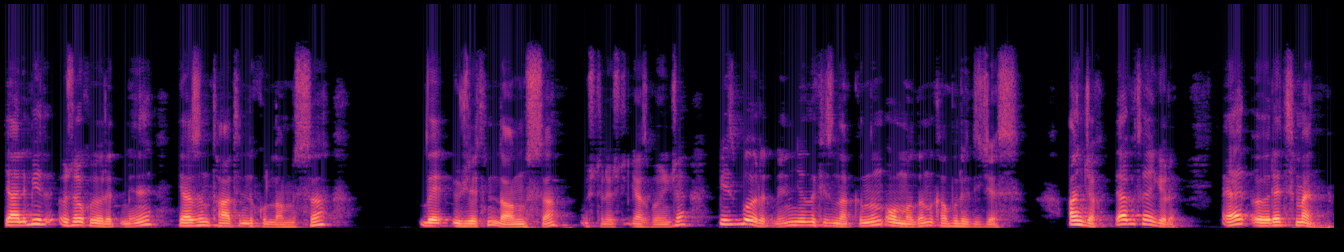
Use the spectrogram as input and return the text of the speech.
Yani bir özel okul öğretmeni yazın tatilini kullanmışsa ve ücretini de almışsa üstüne üstlük yaz boyunca biz bu öğretmenin yıllık izin hakkının olmadığını kabul edeceğiz. Ancak Yargıtay'a göre eğer öğretmen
